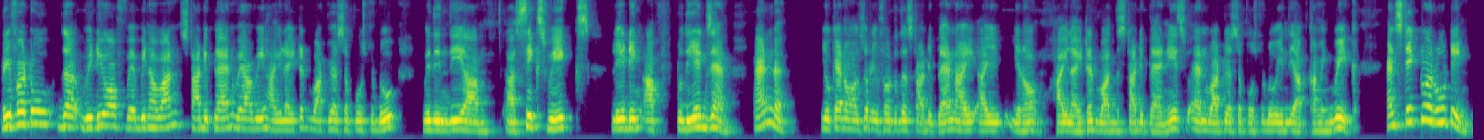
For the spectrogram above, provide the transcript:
refer to the video of webinar one study plan where we highlighted what we are supposed to do within the um, uh, six weeks leading up to the exam. And you can also refer to the study plan. I, I, you know, highlighted what the study plan is and what we are supposed to do in the upcoming week. And stick to a routine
